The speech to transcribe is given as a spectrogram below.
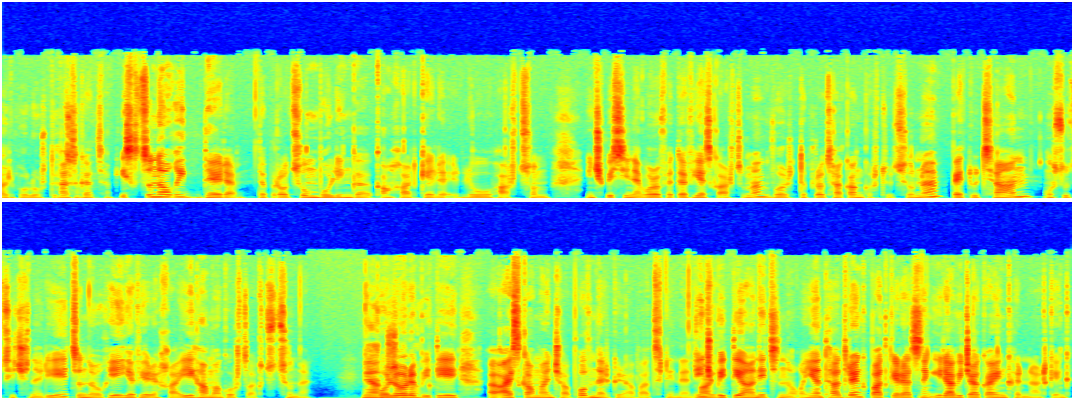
այլ ոլորտ է։ Հասկացա։ Իսկ ծնողի դերը դպրոցում բուլինգը կանխարգելելու հարցում ինչպիսին է, որովհետև ես կարծում եմ, որ դպրոցական կրթությունը պետության, ուսուցիչների, ծնողի եւ երեխայի համագործակցություն ազդեցություն է բոլորը պիտի այս կամ այն չափով ներգրաված լինեն։ Ինչ պիտի անի ծնողը։ Ենթադրենք, պատկերացնենք իրավիճակային քննարկենք։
